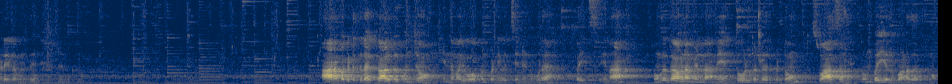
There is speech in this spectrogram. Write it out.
இந்த வந்து நின்றுக்கணும் ஆரம்ப கட்டத்தில் கால்கள் கொஞ்சம் இந்த மாதிரி ஓப்பன் பண்ணி வச்சு நின்று கூட பயிற்சி. ஏன்னா உங்கள் கவனம் எல்லாமே தோள்களில் இருக்கட்டும் சுவாசம் ரொம்ப இயல்பானதாக இருக்கணும்.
